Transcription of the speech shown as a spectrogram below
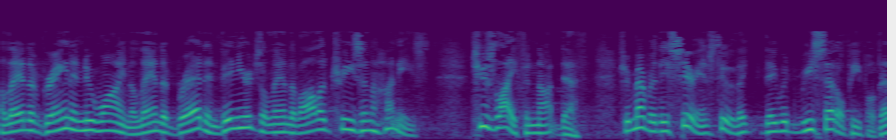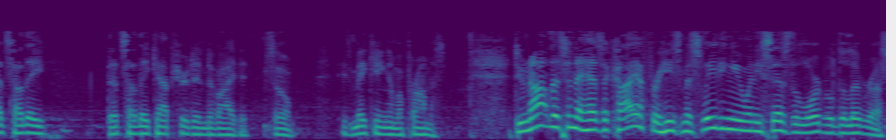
A land of grain and new wine, a land of bread and vineyards, a land of olive trees and honeys. Choose life and not death. So remember, the Assyrians too, they, they would resettle people. That's how they, that's how they captured and divided. So he's making them a promise. Do not listen to Hezekiah, for he's misleading you when he says the Lord will deliver us.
